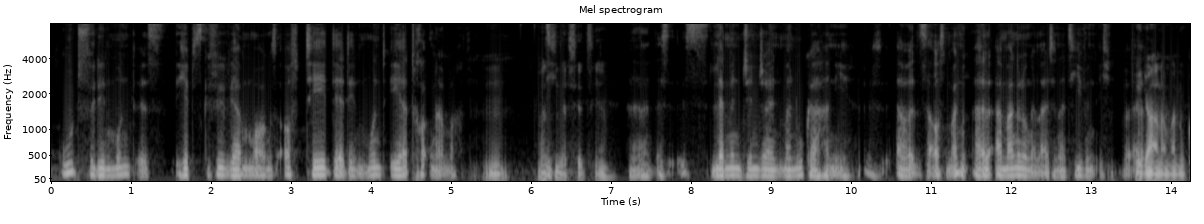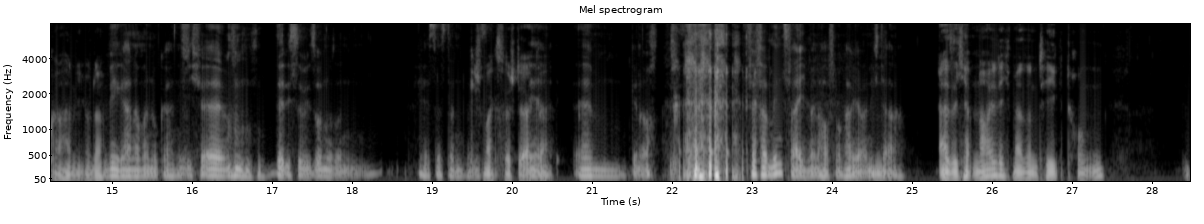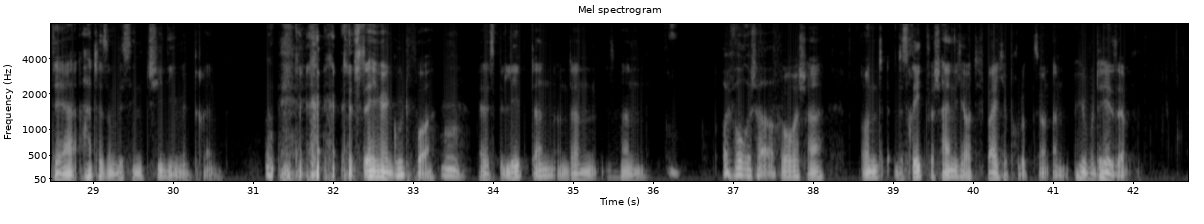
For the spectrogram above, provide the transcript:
gut für den Mund ist. Ich habe das Gefühl, wir haben morgens oft Tee, der den Mund eher trockener macht. Hm. Was Ich- ist denn das jetzt hier? Ja, das ist Lemon Ginger and Manuka Honey. Aber das ist aus Mang äh, Ermangelung an Alternativen. Ich, äh, Veganer Manuka Honey, oder? Veganer Manuka Honey. Ich, ähm, das ist sowieso nur so ein, wie heißt das dann? Geschmacksverstärker. Ja, ähm, genau. Pfefferminz war ich meine Hoffnung, habe ich aber nicht Hm. da. Also ich habe neulich mal so einen Tee getrunken, der hatte so ein bisschen Chili mit drin. das stelle ich mir gut vor, Hm. weil es belebt dann und dann ist man Euphorischer euphorischer und das regt wahrscheinlich auch die Speicherproduktion an. Hypothese.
